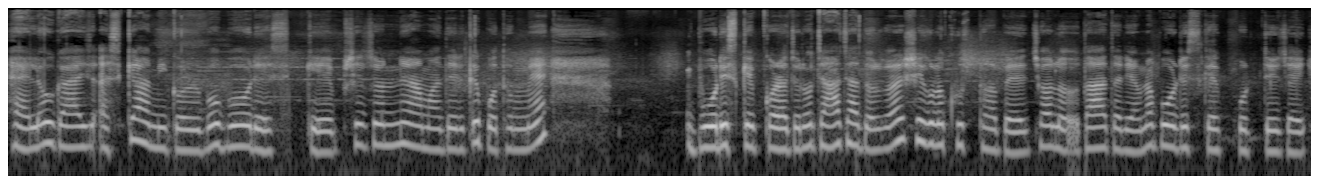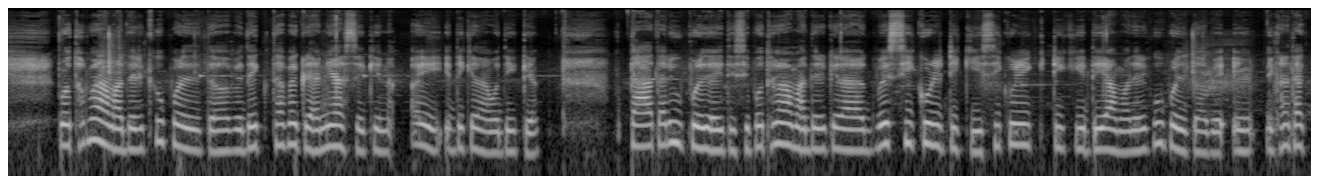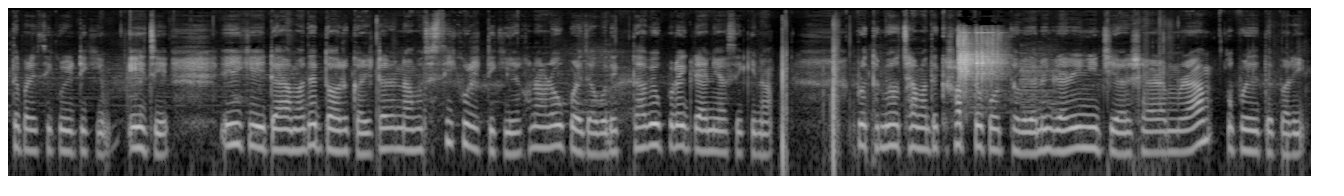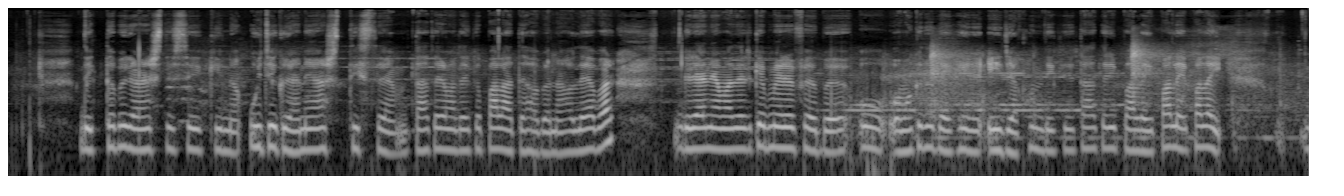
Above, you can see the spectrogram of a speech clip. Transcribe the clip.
Hello guys আজকে আমি করব বোর্ড স্কেপ সেজন্য আমাদেরকে প্রথমে বোর্ড স্কেপ করার জন্য যা যা দরকার সেগুলো খুঁজতে হবে। চলো, তাড়াতাড়ি আমরা বোর্ড স্কেপ করতে যাই। প্রথমে আমাদেরকে উপরে যেতে হবে। দেখতে হবে গ্র্যানি আছে কি না এই, এদিকে না, ওদিকে। তাড়াতাড়ি উপরে যাইতেছি। প্রথমে আমাদেরকে লাগবে সিকিউরিটি কি সিকিউরিটি কি দিয়ে আমাদেরকে উপরে যেতে হবে। এখানে থাকতে পারে সিকিউরিটি কি এই যে, এই কি এটা আমাদের দরকার। এটার নাম হচ্ছে সিকিউরিটি কি এখন আমরা উপরে যাব। দেখতে হবে উপরে গ্র্যানি আছে কি না প্রথমে হচ্ছে আমাদেরকে শব্দ করতে হবে যেন গ্র্যানি নিচে আসে আর আমরা উপরে যেতে পারি। দেখতে হবে গ্র্যান আসতেছে কি না ওই যে গ্র্যানে আসতেছে, তাড়াতাড়ি আমাদেরকে পালাতে হবে। না হলে আবার গ্র্যানি আমাদেরকে মেরে ফেলবে। ও, আমাকে তো দেখে এই যে এখন দেখি তাড়াতাড়ি পালাই পালাই পালাই।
